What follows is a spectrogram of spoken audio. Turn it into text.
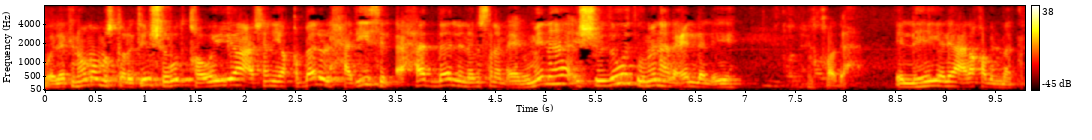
ولكن هم مشترطين شروط قوية عشان يقبلوا الحديث الأحاد ده اللي النبي صلى الله عليه وسلم قاله. منها الشذوذ ومنها العلة الإيه؟ القادحة. اللي هي ليها علاقة بالمتن.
